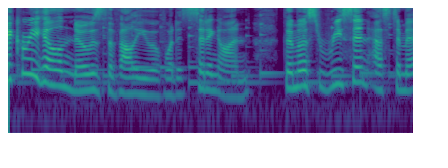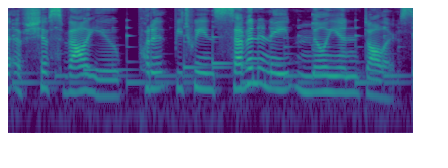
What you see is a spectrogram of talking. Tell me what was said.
Hickory Hill knows the value of what it's sitting on. The most recent estimate of Shift's value put it between 7 and 8 million dollars.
